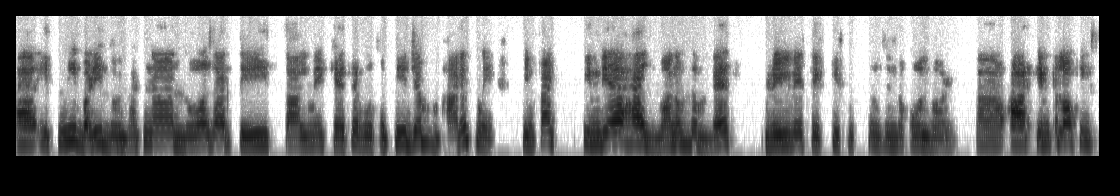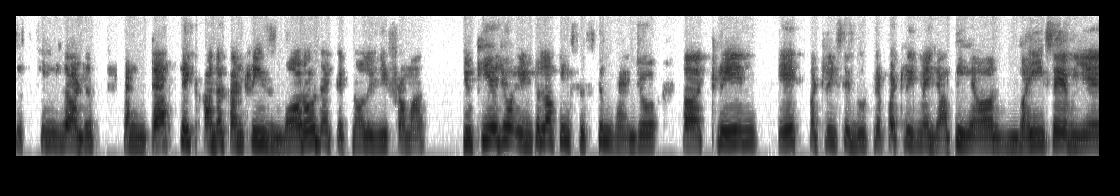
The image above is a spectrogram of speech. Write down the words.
इतनी बड़ी दुर्घटना 2023 साल में कैसे हो सकती है जब भारत में in fact India has one of the best railway safety systems in the whole world. Uh, our interlocking systems are just fantastic. Other countries borrow that technology from us. क्योंकि ये जो इंटरलॉकिंग सिस्टम है जो uh, ट्रेन एक पटरी से दूसरे पटरी में जाती है और वहीं से ये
